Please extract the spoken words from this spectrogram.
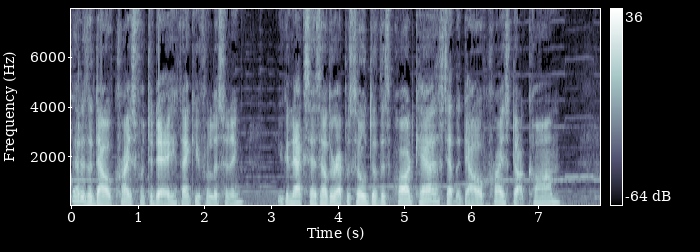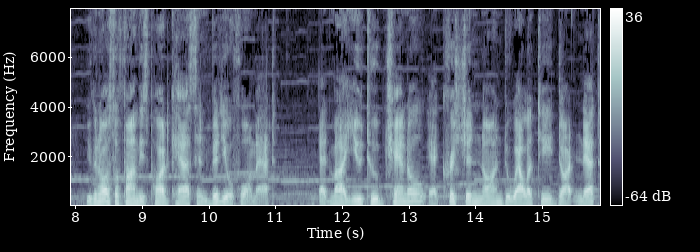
That is the Tao of Christ for today. Thank you for listening. You can access other episodes of this podcast at thedaoofchrist.com you can also find these podcasts in video format at my YouTube channel at ChristianNonduality.net.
